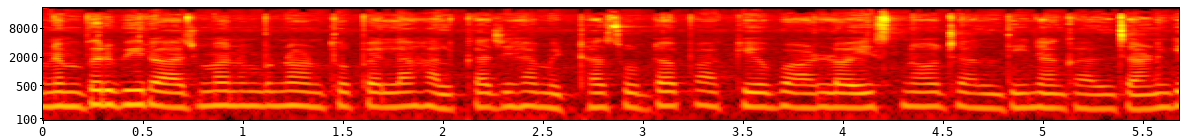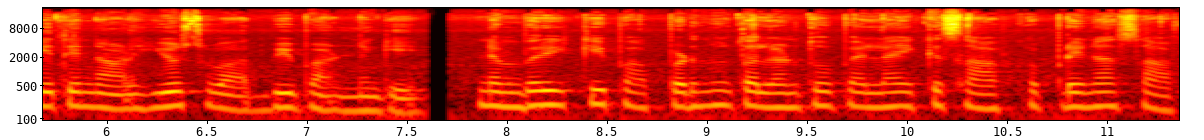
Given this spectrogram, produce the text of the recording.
ਨੰਬਰ 20 ਰਾਜਮਾ ਨੂੰ ਬਣਾਉਣ ਤੋਂ ਪਹਿਲਾਂ ਹਲਕਾ ਜਿਹਾ ਮਿੱਠਾ ਸੋਡਾ ਪਾ ਕੇ ਉਬਾਲ ਲਓ। ਇਸ ਨਾਲ ਉਹ ਜਲਦੀ ਨਾਲ ਗਲ ਜਾਣਗੇ ਤੇ ਨਾਲ ਹੀ ਉਹ ਸਵਾਦ ਵੀ ਬਣਨਗੇ। ਨੰਬਰ 21 ਪਾਪੜ ਨੂੰ ਤਲਣ ਤੋਂ ਪਹਿਲਾਂ ਇੱਕ ਸਾਫ਼ ਕੱਪੜੇ ਨਾਲ ਸਾਫ਼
